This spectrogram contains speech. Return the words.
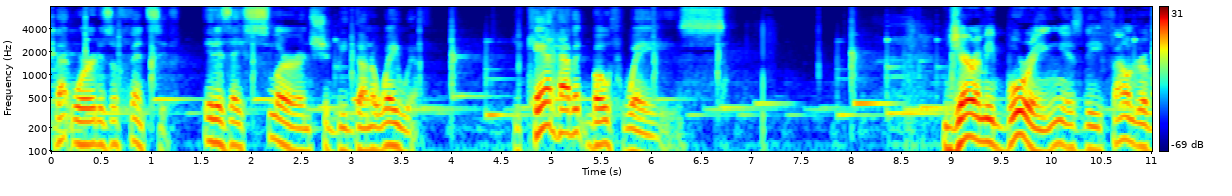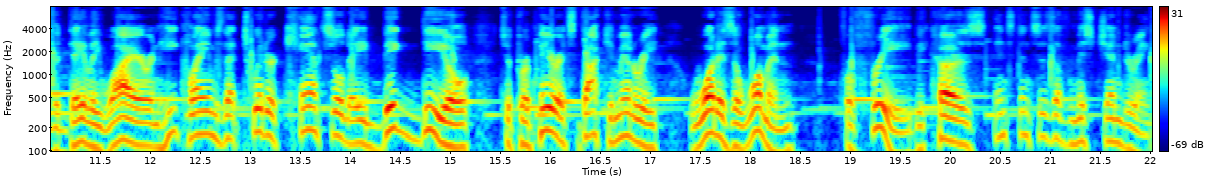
That word is offensive. It is a slur and should be done away with. You can't have it both ways. Jeremy Boring is the founder of the Daily Wire, and he claims that Twitter canceled a big deal to prepare its documentary, What is a Woman, for free because instances of misgendering.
